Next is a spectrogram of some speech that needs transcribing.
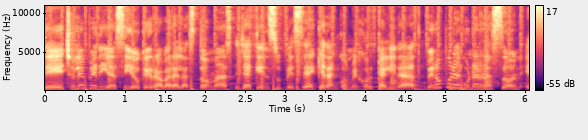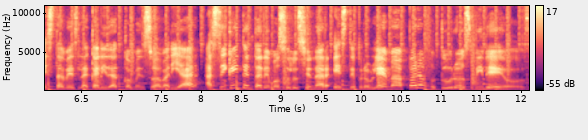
De hecho, le pedí a Sio que grabara las tomas, ya que en su PC quedan con mejor calidad, pero por alguna razón esta vez la calidad comenzó a variar, así que intentaremos solucionar este problema para futuros videos.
